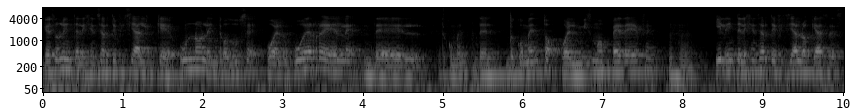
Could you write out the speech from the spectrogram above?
que es una inteligencia artificial que uno le introduce o el URL del documento, del documento o el mismo PDF y la inteligencia artificial lo que hace es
